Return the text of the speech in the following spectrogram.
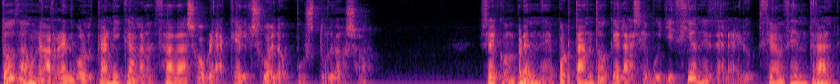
toda una red volcánica lanzada sobre aquel suelo pustuloso. Se comprende, por tanto, que las ebulliciones de la erupción central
